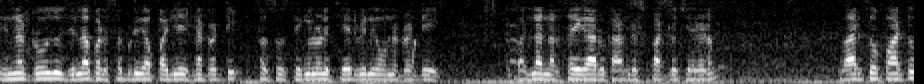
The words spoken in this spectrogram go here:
నిన్నటి రోజు జిల్లా పరిషత్ సభ్యుడిగా పనిచేసినటువంటి ప్రస్తుత సింగలోని చైర్మన్గా ఉన్నటువంటి బండా నర్సయ్య గారు కాంగ్రెస్ పార్టీలో చేరడం. వారితో పాటు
